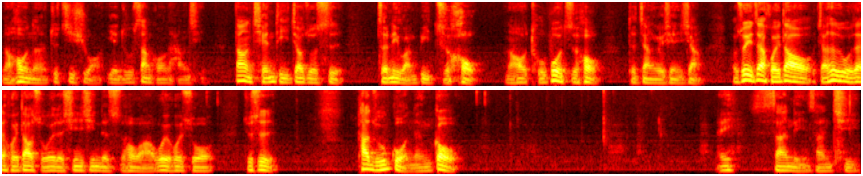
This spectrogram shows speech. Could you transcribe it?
然后呢就继续往演出上攻的行情。当然前提叫做是整理完毕之后。然后突破之后的这样一个现象，所以再回到假设，如果再回到所谓的星星的时候啊，我也会说，就是它如果能够，哎，三零三七，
